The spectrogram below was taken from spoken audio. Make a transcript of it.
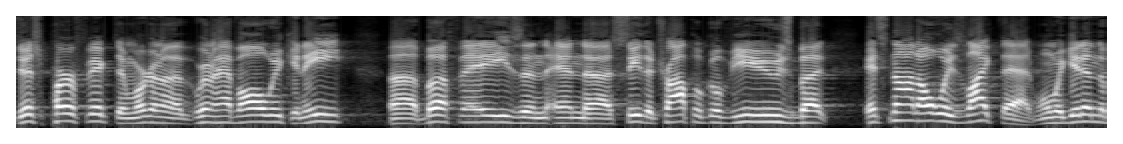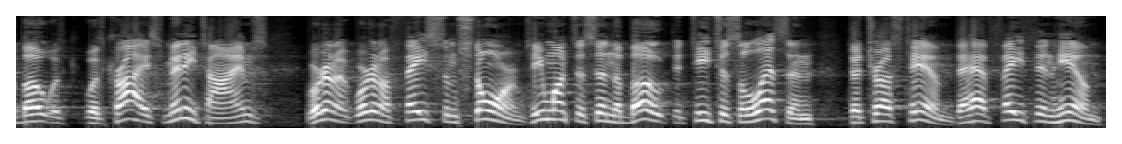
just perfect and we're going to, we're to have all we can eat uh, buffets and, and uh, see the tropical views, but it's not always like that. When we get in the boat with, with Christ, many times we're going we're gonna face some storms. He wants us in the boat to teach us a lesson to trust Him, to have faith in Him.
